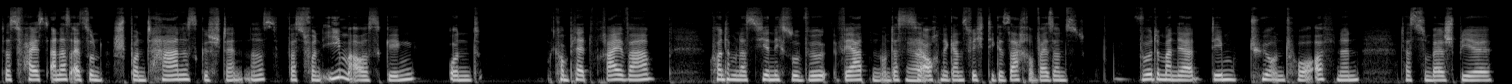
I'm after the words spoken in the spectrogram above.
Das heißt, anders als so ein spontanes Geständnis, was von ihm ausging und komplett frei war, konnte man das hier nicht so werten. Und das ist Ja. ja auch eine ganz wichtige Sache, weil sonst würde man ja dem Tür und Tor öffnen, dass zum Beispiel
